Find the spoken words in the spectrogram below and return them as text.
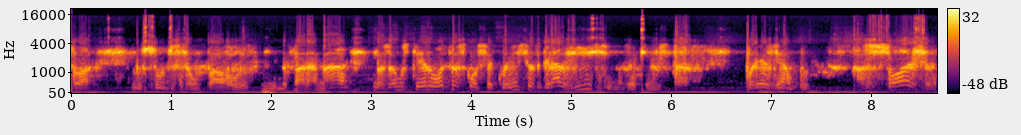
só no sul de São Paulo e no Paraná, nós vamos ter outras consequências gravíssimas aqui no Estado. Por exemplo, a soja,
